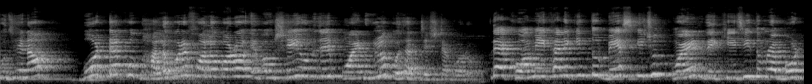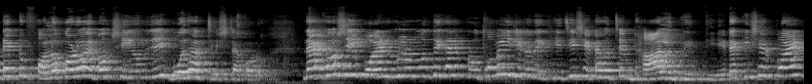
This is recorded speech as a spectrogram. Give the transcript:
বুঝে নাও বোর্ডটা খুব ভালো করে ফলো করো এবং সেই অনুযায়ী পয়েন্টগুলো বোঝার চেষ্টা করো। দেখো, আমি এখানে কিন্তু বেশ কিছু পয়েন্ট দেখিয়েছি, তোমরা বোর্ডটা একটু ফলো করো এবং সেই অনুযায়ী বোঝার চেষ্টা করো। দেখো, সেই পয়েন্টগুলোর মধ্যে এখানে প্রথমেই যেটা দেখিয়েছি সেটা হচ্ছে ঢাল বৃদ্ধি। এটা কিসের পয়েন্ট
